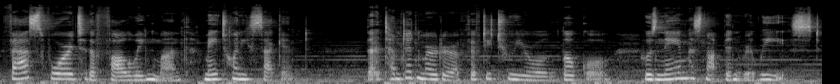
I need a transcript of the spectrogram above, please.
Fast forward to the following month, May 22nd. The attempted murder of 52 year old local, whose name has not been released,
